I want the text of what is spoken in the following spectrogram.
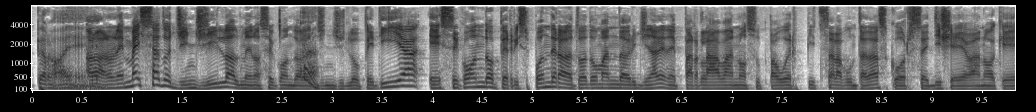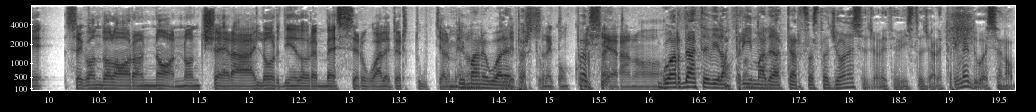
però è... allora non è mai stato gingillo almeno secondo la Ah. gingillopedia e secondo per rispondere alla tua domanda originale ne parlavano su Power Pizza la puntata scorsa e dicevano che secondo loro no non c'era l'ordine dovrebbe essere uguale per tutti almeno rimane uguale le per persone tutti. con cui si Perfetto. erano guardatevi la prima della terza stagione se già avete visto già le prime due se no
